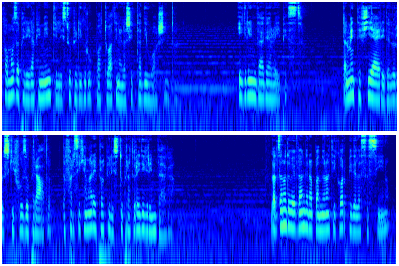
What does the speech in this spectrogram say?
famosa per i rapimenti e gli stupri di gruppo attuati nella città di Washington. I Green Vega Rapist, talmente fieri del loro schifoso operato da farsi chiamare proprio gli stupratori di Green Vega. La zona dove vengono abbandonati i corpi dell'assassino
